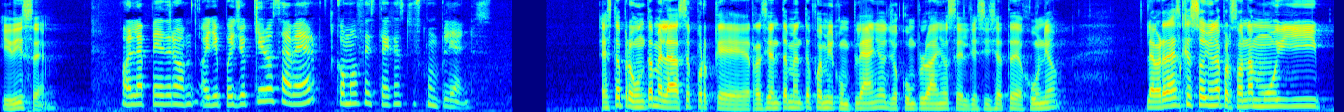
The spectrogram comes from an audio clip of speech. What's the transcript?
y dice... Hola Pedro, oye pues yo quiero saber cómo festejas tus cumpleaños. Esta pregunta me la hace porque recientemente fue mi cumpleaños, yo cumplo años el 17 de junio. La verdad es que soy una persona muy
